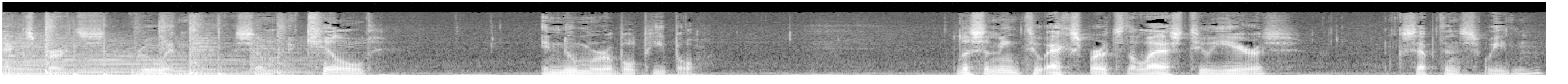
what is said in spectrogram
Experts ruined some, killed innumerable people. Listening to experts the last two years, except in Sweden,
